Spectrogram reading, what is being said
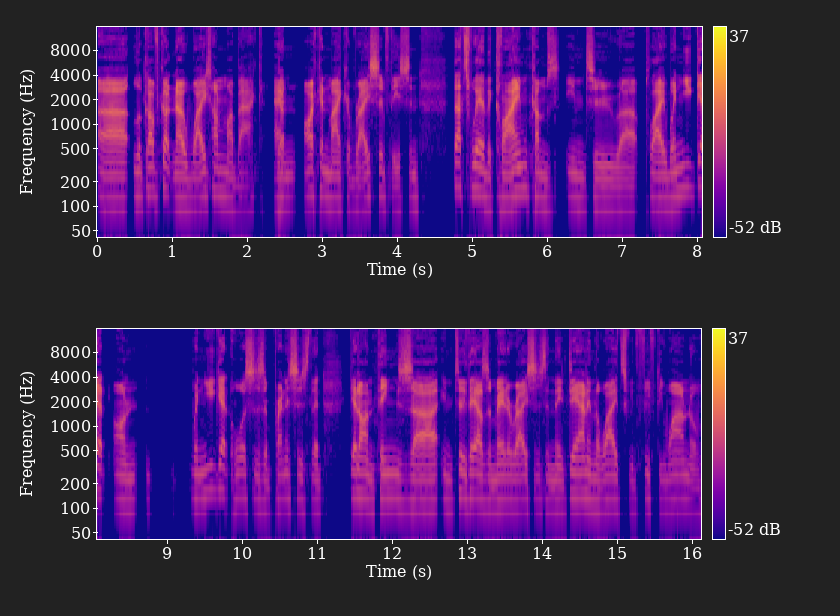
uh, look, I've got no weight on my back, and I can make a race of this, and that's where the claim comes into uh, play. When you get on, when you get horses apprentices that get on things uh, in 2,000 meter races, and they're down in the weights with 51 or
